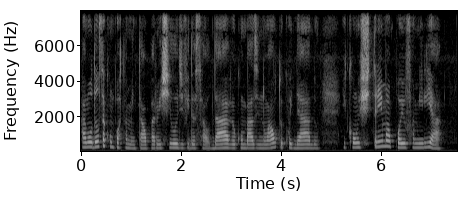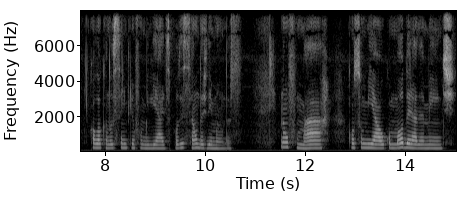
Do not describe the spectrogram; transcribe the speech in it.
A mudança comportamental para um estilo de vida saudável com base no autocuidado e com extremo apoio familiar, colocando sempre um familiar à disposição das demandas. Não fumar, consumir álcool moderadamente,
